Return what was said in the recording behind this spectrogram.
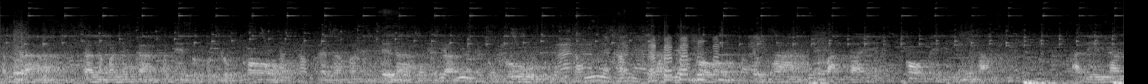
ท่านกราบการนมัสการพระเดชพระคุณหลวงพ่อและพระพุทธเจ้าในร้านทุกรูปแป๊บแป๊บแป๊บก็แป๊บเป็นว่าปัจจัยก็ไม่มีทำอันนี้ท่าน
